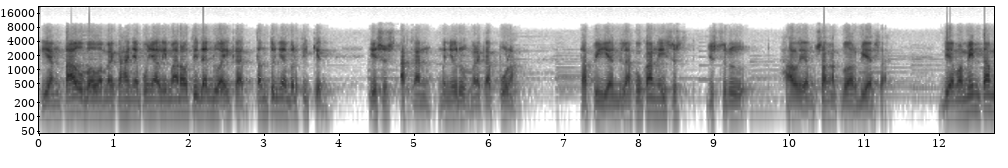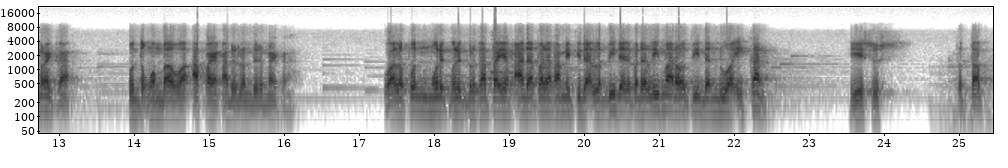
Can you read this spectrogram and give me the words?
yang tahu bahwa mereka hanya punya lima roti dan dua ikan, tentunya berpikir Yesus akan menyuruh mereka pulang. Tapi yang dilakukan Yesus justru hal yang sangat luar biasa. Dia meminta mereka untuk membawa apa yang ada dalam diri mereka. Walaupun murid-murid berkata yang ada pada kami tidak lebih daripada lima roti dan dua ikan, Yesus tetap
